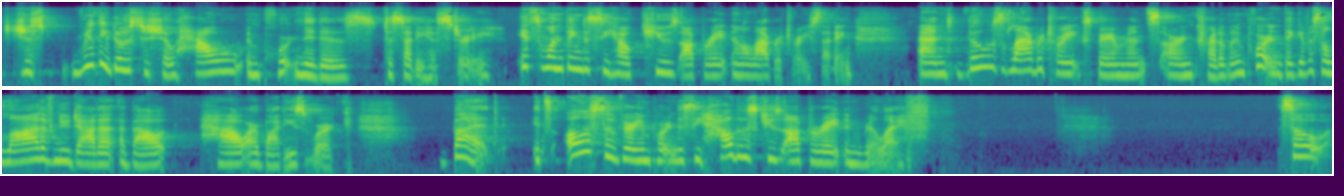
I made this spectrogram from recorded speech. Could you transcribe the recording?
just really goes to show how important it is to study history. It's one thing to see how cues operate in a laboratory setting. And those laboratory experiments are incredibly important. They give us a lot of new data about how our bodies work. But it's also very important to see how those cues operate in real life. So,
